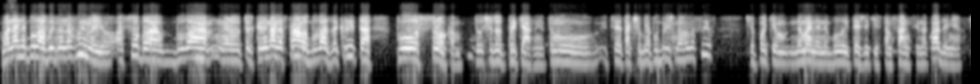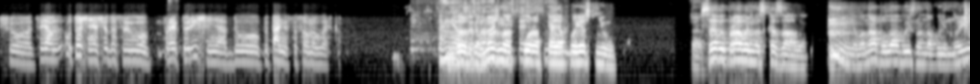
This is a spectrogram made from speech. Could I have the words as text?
Вона не була визнана винною. Особа була, е, тобто кримінальна справа була закрита по строкам до- щодо притягнення. Тому це так, щоб я публічно оголосив щоб потім на мене не були теж якісь там санкції накладені. Що це я уточнення щодо свого проекту рішення до питання стосовно Влеска. Дочка, можна коротко я поясню. Так. Все ви правильно сказали. Вона була визнана винною,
